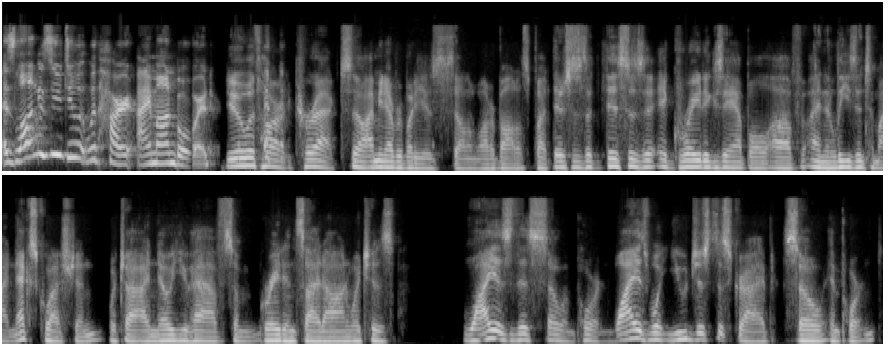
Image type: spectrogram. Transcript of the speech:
as long as you do it with heart, I'm on board. do it with heart, correct. So, I mean, everybody is selling water bottles, but this is a, this is a great example of, and it leads into my next question, which I know you have some great insight on, which is why is this so important? Why is what you just described so important?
